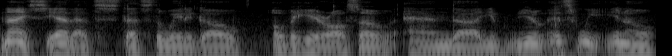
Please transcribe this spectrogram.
Nice, yeah, that's that's the way to go over here also. And uh, you you know it's we you know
